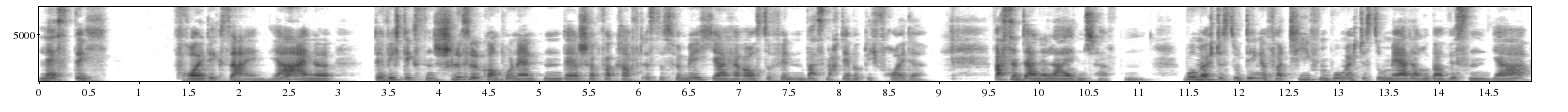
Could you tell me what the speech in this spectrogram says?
lässt dich freudig sein? Ja, eine der wichtigsten Schlüsselkomponenten der Schöpferkraft ist es für mich, ja, herauszufinden, was macht dir wirklich Freude? Was sind deine Leidenschaften? Wo möchtest du Dinge vertiefen? Wo möchtest du mehr darüber wissen? Ja,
